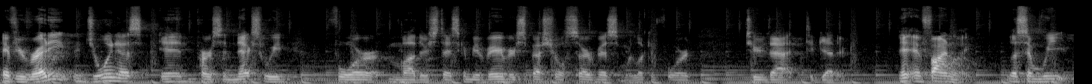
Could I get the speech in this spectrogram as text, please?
If you're ready, join us in person next week for Mother's Day. It's going to be a very, very special service, and we're looking forward to that together. And, finally, listen, we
